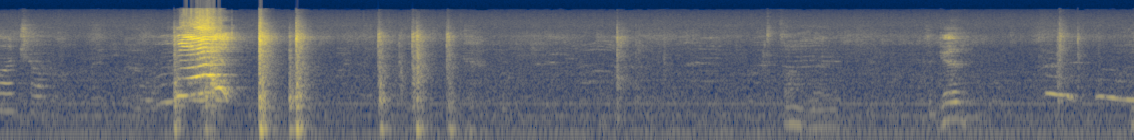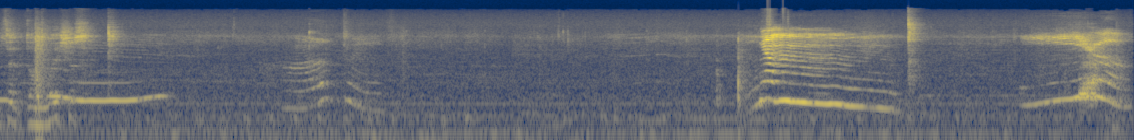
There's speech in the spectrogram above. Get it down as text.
Oh, man. Is it good? Is it delicious? Yum! Yeah!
